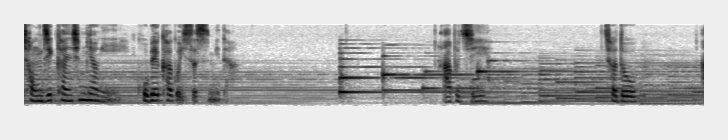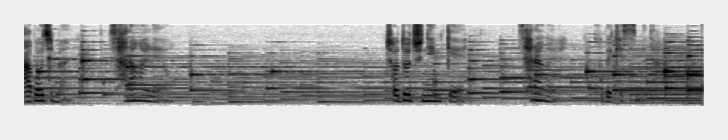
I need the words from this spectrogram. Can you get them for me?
정직한 심령이 고백하고 있었습니다. 아버지, 저도 아버지만 사랑할래요. 저도 주님께 사랑을 고백했습니다.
